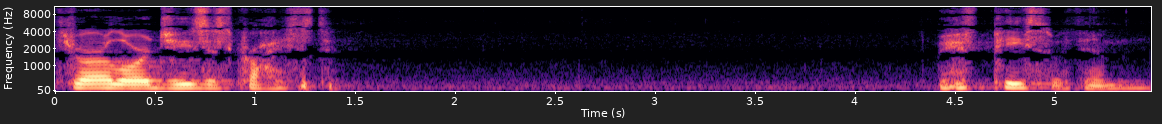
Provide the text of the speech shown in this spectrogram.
through our Lord Jesus Christ. We have peace with Him.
